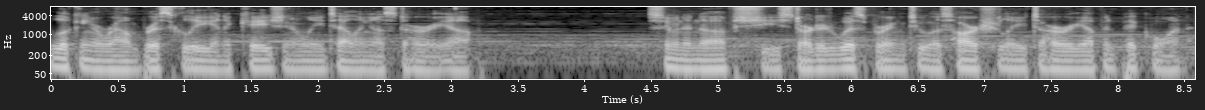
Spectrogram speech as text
looking around briskly and occasionally telling us to hurry up. Soon enough, she started whispering to us harshly to hurry up and pick one.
